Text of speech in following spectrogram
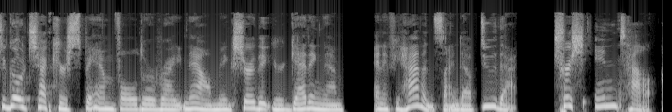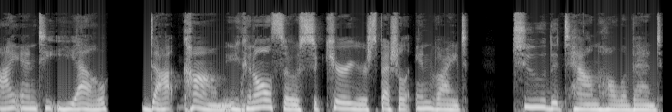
to go check your spam folder right now. Make sure that you're getting them. And if you haven't signed up, do that. Trish Intel, I-N-T-E-L dot com. You can also secure your special invite to the town hall event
